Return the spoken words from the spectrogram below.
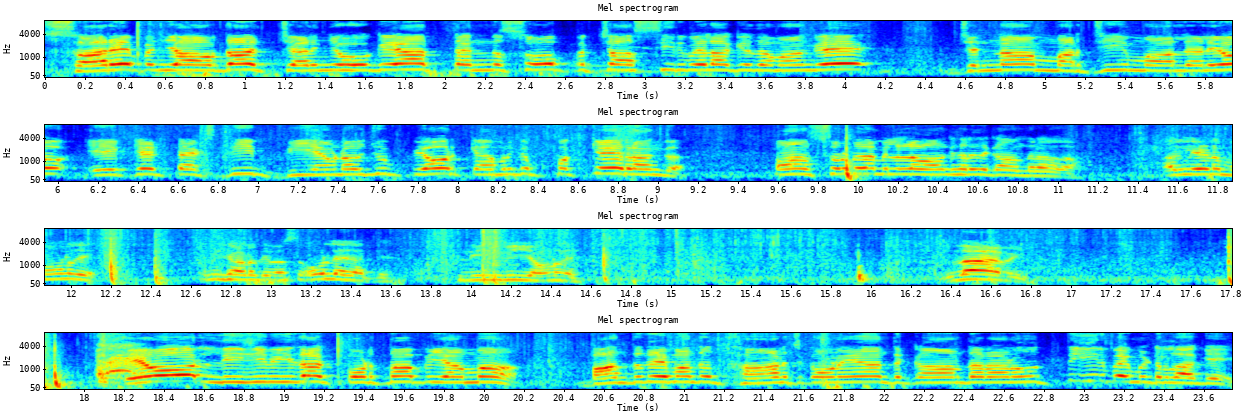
ਸਾਰੇ ਪੰਜਾਬ ਦਾ ਚੈਲੰਜ ਹੋ ਗਿਆ 385 ਰੁਪਏ ਲਾ ਕੇ ਦੇਵਾਂਗੇ। ਜਿੰਨਾ ਮਰਜ਼ੀ ਮਾਲ ਲੈ ਲਿਓ ਏਕੇ ਟੈਕਸ ਦੀ BMW ਪਿਓਰ ਕੈਮਰੇ ਕੇ ਪੱਕੇ ਰੰਗ। 500 ਰੁਪਏ ਦਾ ਮਿਲ ਲਵਾਂਗੇ ਸਾਰੇ ਦੁਕਾਨਦਾਰਾਂ ਦਾ। ਅਗਲੇ ਜਿਹੜੇ ਮੋਣ ਦੇ ਉਹਨੂੰ ਛੱਡ ਦੇ ਬਸ ਉਹ ਲੈ ਜਾ ਕੇ। ਲੀਵ ਵੀ ਆਉਣ ਦੇ ਲੈ ਬਈ ਪਿਓਰ ਲੀਜੀਵੀ ਦਾ ਕੁੜਤਾ ਪਜਾਮਾ ਬੰਦ ਦੇ ਬੰਦ ਥਾਣ ਚਕਾਉਣੇ ਆ ਦੁਕਾਨਦਾਰਾਂ ਨੂੰ 30 ਰੁਪਏ ਮੀਟਰ ਲਾਗੇ।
